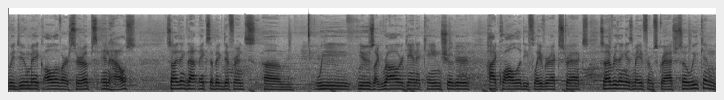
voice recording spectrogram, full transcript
We do make all of our syrups in-house. So I think that makes a big difference. Um, we use like raw organic cane sugar, high quality flavor extracts. So everything is made from scratch. So we can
